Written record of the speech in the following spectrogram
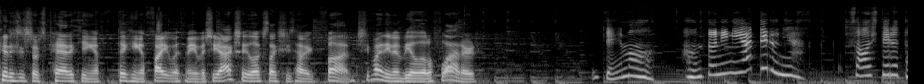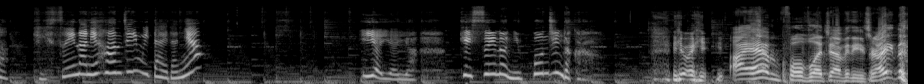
Kurisu starts panicking, picking a fight with me, but she actually looks like she's having fun. She might even be a little flattered. I am full-blood Japanese, right?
